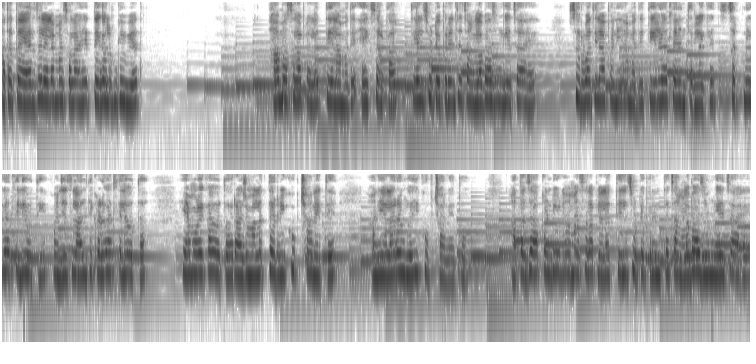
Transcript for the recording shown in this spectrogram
आता तयार झालेला मसाला आहे ते घालून घेऊयात. हा मसाला आपल्याला तेलामध्ये एकसारखा तेल सुटेपर्यंत चांगला भाजून घ्यायचा आहे. सुरुवातीला आपण यामध्ये तेल घातल्यानंतर लगेच चटणी घातलेली होती म्हणजेच लाल तिखट घातलेलं होतं. यामुळे काय होतं राजमाला तर्री खूप छान येते आणि याला रंगही खूप छान येतो. आता झाकण ठेवून हा मसाला आपल्याला तेल सुटेपर्यंत चांगला भाजून घ्यायचा आहे.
